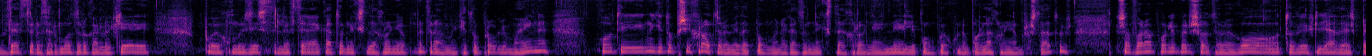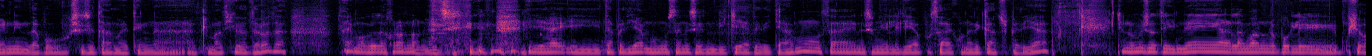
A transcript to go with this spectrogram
δεύτερο θερμότερο καλοκαίρι που έχουμε ζήσει τα τελευταία 160 χρόνια που μετράμε. Και το πρόβλημα είναι ότι είναι και το ψυχρότερο για τα επόμενα 160 χρόνια. Οι νέοι λοιπόν που έχουν πολλά χρόνια μπροστά τους, τους αφορά πολύ περισσότερο. Εγώ το 2050 που συζητάμε την κλιματική ουδετερότητα θα είμαι 80 χρονών. Έτσι. οι, τα παιδιά μου όμως θα είναι σε ηλικία τη δικιά μου, θα είναι σε μια ηλικία που θα έχουν δικά τους παιδιά και νομίζω ότι οι νέοι αναλαμβάνουν πολύ πιο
